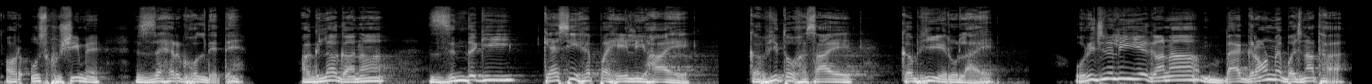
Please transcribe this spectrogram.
और उस खुशी में जहर घोल देते हैं। अगला गाना, ज़िंदगी कैसी है पहेली हाय, कभी तो हंसाए, कभी ये रुलाए। ओरिजिनली ये गाना बैकग्राउंड में बजना था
